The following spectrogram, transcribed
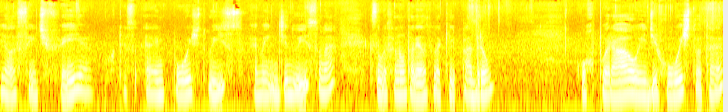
e ela se sente feia, porque é imposto isso, é vendido isso, né? Se você não está dentro daquele padrão corporal e de rosto até,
